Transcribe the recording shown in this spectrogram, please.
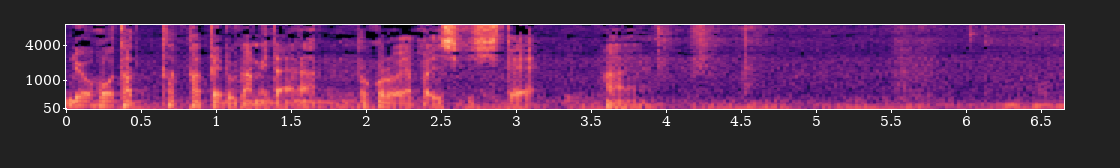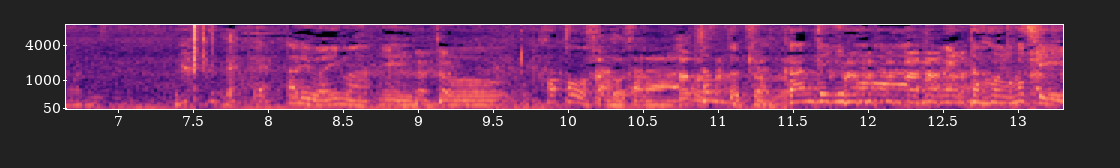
両方立てるかみたいなところをやっぱり意識して、はい。あるいは今、えーと、加藤さんからちょっと客観的なコメントをもし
